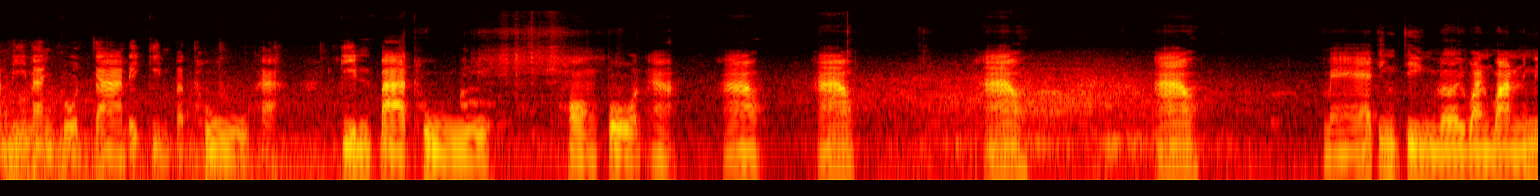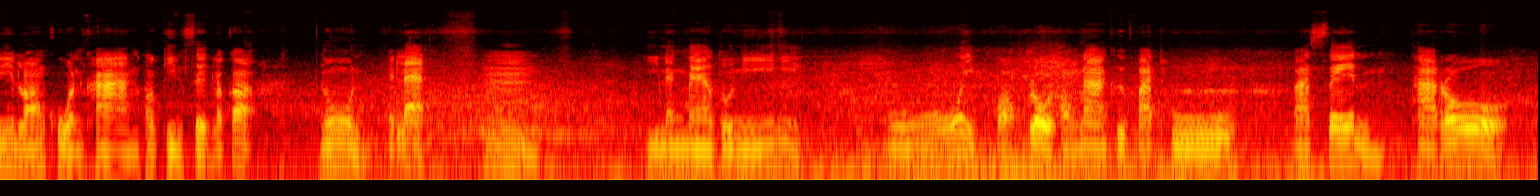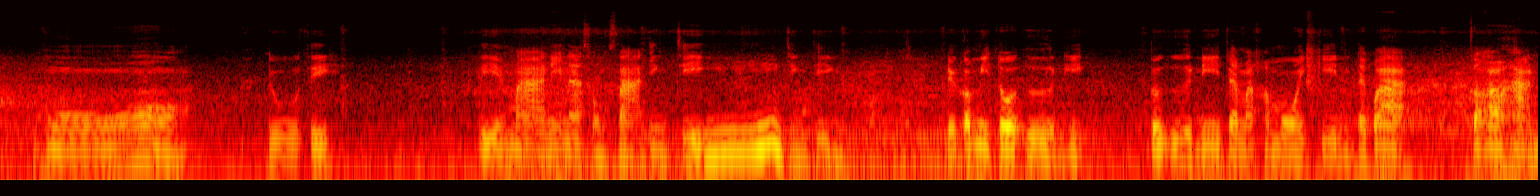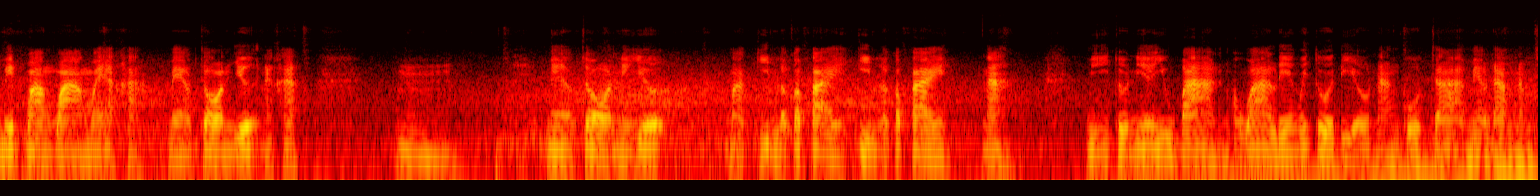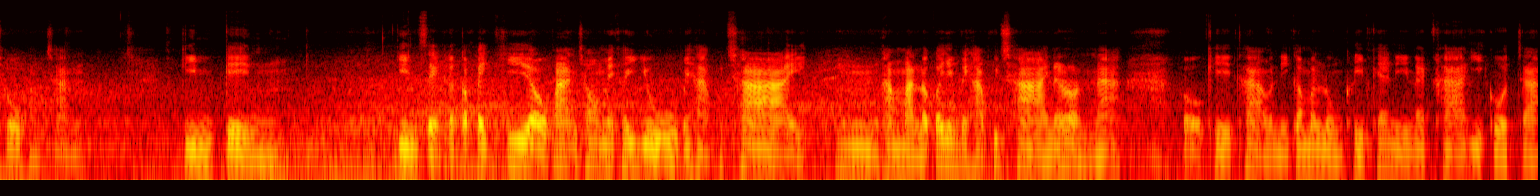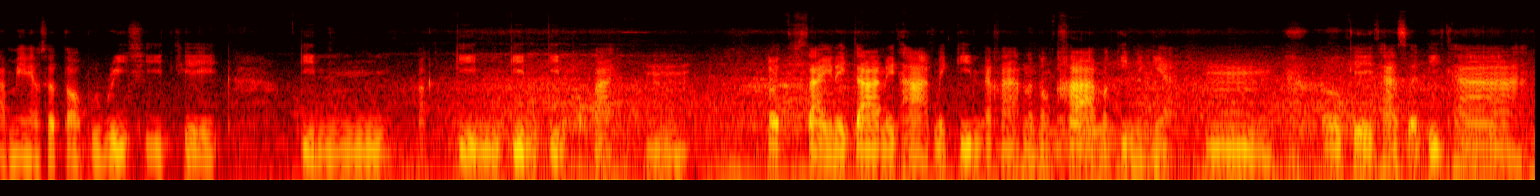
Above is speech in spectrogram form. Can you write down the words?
วันนี้นางโกจาได้กินปลาทูค่ะ กินปลาทูของโปรดอะอ้าวอ้าวอ้าวอ้าวแหมจริง ๆ เลยวันๆนี่ร้องควรคาง พอกินเสร็จแล้วก็นู่นไปแรก อืมอีนางแมวตัวนี้นี่ โอ้ยของโปรดของนางคือปลาทู ปลาเส้น ทาโร่โอ้โห ดูสิเลี้ยงมานี่นะสงสารจริงๆจริง ๆ เดี๋ยวก็มีตัวอื่นอีก ตัวอื่นนี่จะมาขโมยกิน แต่ว่าก็เอาอาหารเม็ดวางวางไว้อะค่ะ แมวจรเยอะนะคะ อืม แมวจรนี่เยอะ มากินแล้วก็ไป กินแล้วก็ไปนะ มีตัวเนี้ยอยู่บ้าน เพราะว่าเลี้ยงไว้ตัวเดียวนางโกจาแมวดำนำโชคของฉัน กินเก่ง กินเสร็จแล้วก็ไปเที่ยวบ้านช่องไม่ค่อยอยู่ไปหาผู้ชาย อืมทำหมันแล้วก็ยังไปหาผู้ชายนะหล่อนนะ ก็โอเคค่ะ วันนี้ก็มาลงคลิปแค่นี้นะคะ อีโกจาแมวสตรอเบอรี่ชีสเค้กกินกินกินกินเข้าไป อืม แล้วใส่ในจานในถาดไม่กินนะคะ เราต้องข้ามมากินอย่างเงี้ย อืม โอเคค่ะ สวัสดีค่ะ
